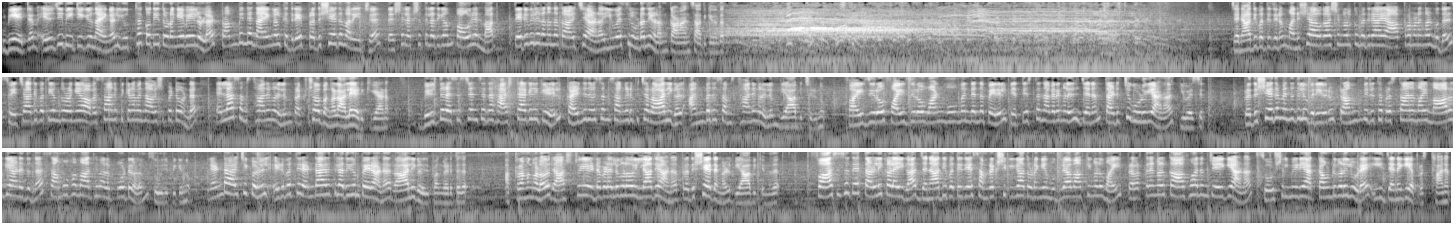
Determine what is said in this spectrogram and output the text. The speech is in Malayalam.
കുടിയേറ്റം L G B T Q നയങ്ങൾ യുദ്ധക്കൊതി തുടങ്ങിയവയിലുള്ള ട്രംപിന്റെ നയങ്ങൾക്കെതിരെ പ്രതിഷേധമറിയിച്ച് ദശലക്ഷത്തിലധികം പൗരന്മാർ തെരുവിലിറങ്ങുന്ന കാഴ്ചയാണ് യു എസിലുടനീളം കാണാൻ സാധിക്കുന്നത്. ജനാധിപത്യത്തിനും മനുഷ്യാവകാശങ്ങൾക്കുമെതിരായ ആക്രമണങ്ങൾ മുതൽ സ്വേച്ഛാധിപത്യം തുടങ്ങിയവ അവസാനിപ്പിക്കണമെന്നാവശ്യപ്പെട്ടുകൊണ്ട് എല്ലാ സംസ്ഥാനങ്ങളിലും പ്രക്ഷോഭങ്ങൾ അലയടിക്കുകയാണ്. ബിൽഡ് റെസിസ്റ്റൻസ് എന്ന ഹാഷ്ടാഗിന് കീഴിൽ കഴിഞ്ഞ ദിവസം സംഘടിപ്പിച്ച റാലികൾ അൻപത് സംസ്ഥാനങ്ങളിലും വ്യാപിച്ചിരുന്നു. Five zero five zero one movement എന്ന പേരിൽ വ്യത്യസ്ത നഗരങ്ങളിൽ ജനം തടിച്ചുകൂടുകയാണ് യു എസിൽ. പ്രതിഷേധം എന്നതിലുപരി ഒരു ട്രംപ് വിരുദ്ധ പ്രസ്ഥാനമായി മാറുകയാണിതെന്ന് സമൂഹ മാധ്യമ റിപ്പോർട്ടുകളും സൂചിപ്പിക്കുന്നു. രണ്ടാഴ്ചയ്ക്കുള്ളിൽ എഴുപത്തിരണ്ടായിരത്തിലധികം പേരാണ് റാലികളിൽ പങ്കെടുത്തത്. അക്രമങ്ങളോ രാഷ്ട്രീയ ഇടപെടലുകളോ ഇല്ലാതെയാണ് പ്രതിഷേധങ്ങൾ വ്യാപിക്കുന്നത്. ഫാസിസത്തെ തള്ളിക്കളയുക ജനാധിപത്യത്തെ സംരക്ഷിക്കുക തുടങ്ങിയ മുദ്രാവാക്യങ്ങളുമായി പ്രവർത്തനങ്ങൾക്ക് ആഹ്വാനം ചെയ്യുകയാണ് സോഷ്യൽ മീഡിയ അക്കൗണ്ടുകളിലൂടെ ഈ ജനകീയ പ്രസ്ഥാനം.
